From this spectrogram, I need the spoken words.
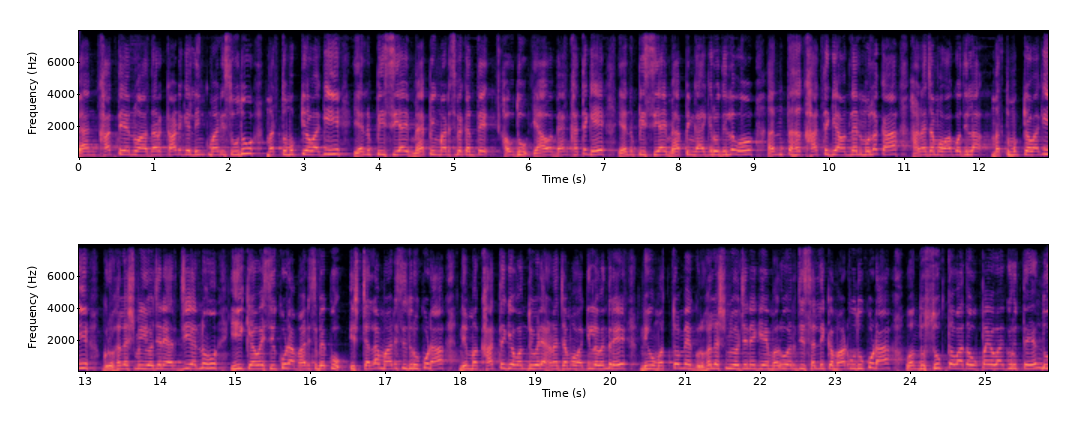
ಬ್ಯಾಂಕ್ ಖಾತೆಯನ್ನು ಆಧಾರ್ ಕಾರ್ಡ್ಗೆ ಲಿಂಕ್ ಮಾಡಿಸುವುದು ಮತ್ತು ಮುಖ್ಯವಾಗಿ N P C I mapping ಮಾಡಿಸಬೇಕಂತೆ. ಹೌದು, ಯಾವ ಬ್ಯಾಂಕ್ ಖಾತೆಗೆ N P C I mapping ಆಗಿರುವುದಿಲ್ಲವೋ ಅಂತಹ ಖಾತೆಗೆ ಆನ್ಲೈನ್ ಮೂಲಕ ಹಣ ಜಮವಾಗೋದಿಲ್ಲ. ಮತ್ತು ಮುಖ್ಯವಾಗಿ ಗೃಹಲಕ್ಷ್ಮಿ ಯೋಜನೆ ಅರ್ಜಿಯನ್ನು ಈ ಕೆ ವೈ ಸಿ ಕೂಡ ಮಾಡಿಸಬೇಕು. ಇಷ್ಟೆಲ್ಲ ಮಾಡಿಸಿದರೂ ಕೂಡ ನಿಮ್ಮ ಖಾತೆಗೆ ಒಂದು ವೇಳೆ ಹಣ ಜಮವಾಗಿಲ್ಲವೆಂದರೆ ನೀವು ಮತ್ತೊಮ್ಮೆ ಗೃಹಲಕ್ಷ್ಮಿ ಯೋಜನೆಗೆ ಮರು ಅರ್ಜಿ ಸಲ್ಲಿಕೆ ಮಾಡುವುದು ಕೂಡ ಒಂದು ಸೂಕ್ತವಾದ ಉಪಾಯವಾಗಿರುತ್ತೆ ಎಂದು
